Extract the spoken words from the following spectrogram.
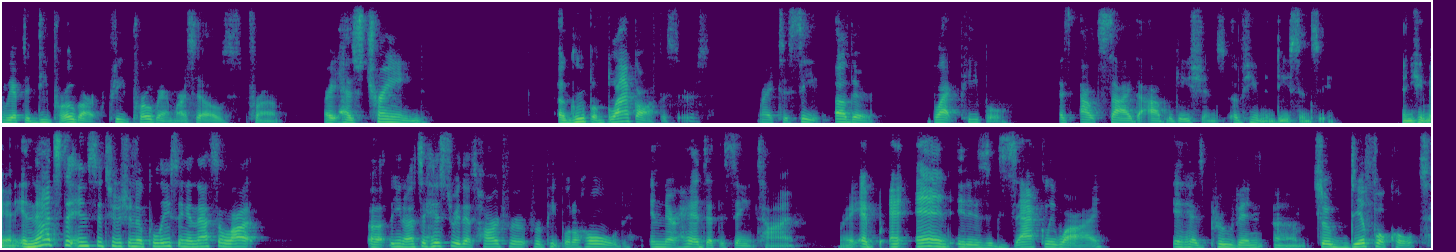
We have to deprogram, ourselves from, right? Has trained a group of Black officers, right, to see other Black people as outside the obligations of human decency and humanity. And that's the institution of policing. And that's a lot uh, you know, it's a history that's hard for for people to hold in their heads at the same time, right? And, and, it is exactly why it has proven um, so difficult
